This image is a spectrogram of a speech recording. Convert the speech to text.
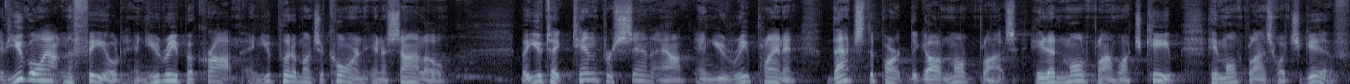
if you go out in the field and you reap a crop and you put a bunch of corn in a silo, but you take 10% out and you replant it, that's the part that God multiplies. He doesn't multiply what you keep, He multiplies what you give.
